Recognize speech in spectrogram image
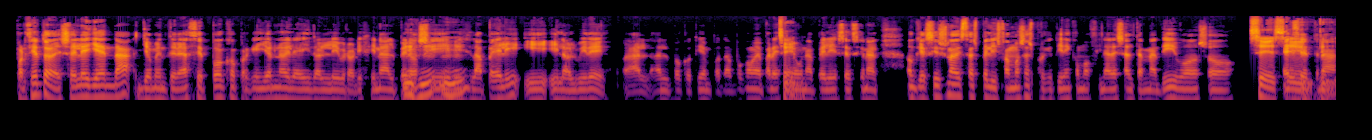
Por cierto, de Soy Leyenda, yo me enteré hace poco porque yo no he leído el libro original, pero sí vi la peli y, la olvidé al, poco tiempo. Tampoco me parecía una peli excepcional. Aunque sí es una de estas pelis famosas porque tiene como finales alternativos o sí, sí. etcétera.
